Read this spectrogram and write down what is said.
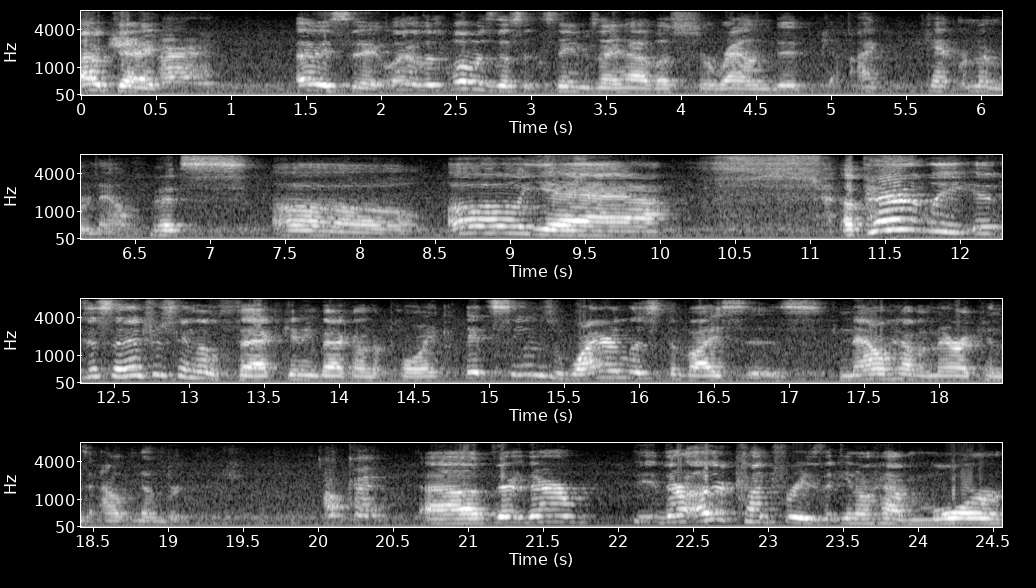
okay, let me see. What was, what was this? It seems they have us surrounded. I can't remember now. It's oh, oh yeah. Apparently, just an interesting little fact. Getting back on the point, it seems wireless devices now have Americans outnumbered. Okay. Uh, there, there, there are other countries that you know have more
